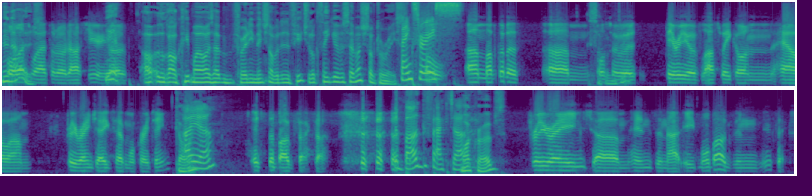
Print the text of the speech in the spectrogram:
Who well, knows? that's why I thought I'd ask you. yeah. Uh, Oh, look, I'll keep my eyes open for any mention of it in the future. Look, thank you ever so much, Dr. Reese. Thanks, Reese. oh, um, I've got a um, also a theory of last week on how um, free-range eggs have more protein. Go Oh, on. yeah. It's the bug factor. The bug factor. Microbes. Free-range um, hens and that eat more bugs and insects.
